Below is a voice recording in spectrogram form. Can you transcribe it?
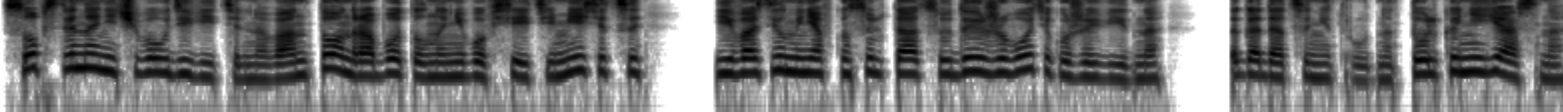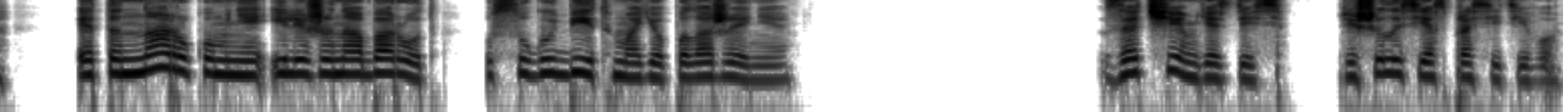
Собственно, ничего удивительного. Антон работал на него все эти месяцы и возил меня в консультацию, да и животик уже видно. Догадаться нетрудно. Только неясно, это на руку мне или же наоборот, усугубит мое положение. «Зачем я здесь?» – решилась я спросить его.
